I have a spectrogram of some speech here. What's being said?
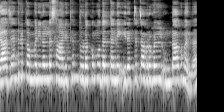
രാജ്യാന്തര കമ്പനികളുടെ സാന്നിധ്യം തുടക്കം മുതൽ തന്നെ ഇരട്ട ടവറുകളിൽ ഉണ്ടാകുമെന്ന്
